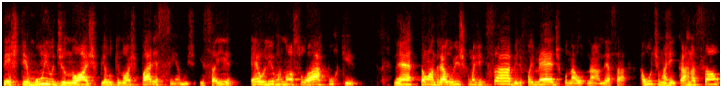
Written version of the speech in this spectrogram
testemunho de nós pelo que nós parecemos. Isso aí é o livro Nosso Lar, por quê? Né? Então, André Luiz, como a gente sabe, ele foi médico na, na, nessa a última reencarnação,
